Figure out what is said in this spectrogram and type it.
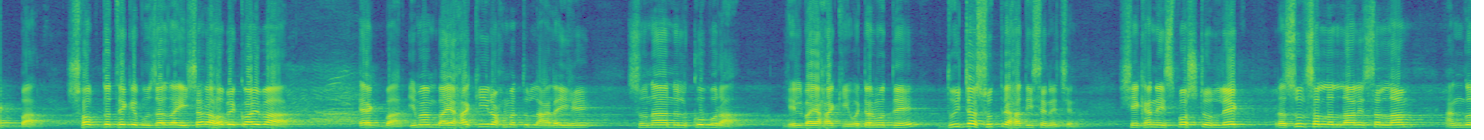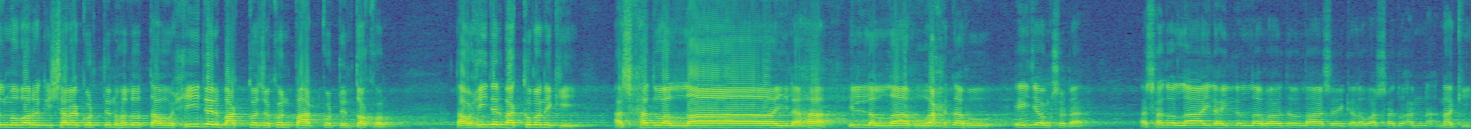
একবার। শব্দ থেকে বোঝা যায় ইশারা হবে কয়বার? একবার। ইমাম বাই হাকি রহমতুল্লাহ আলাইহে সোনানুল কুবরা, লিল বাই হাকি ওটার মধ্যে দুইটা সূত্রে হাদিস এনেছেন। সেখানে স্পষ্ট উল্লেখ, রসুল সাল্লাহ আলি সাল্লাম আঙ্গুল মোবারক ইশারা করতেন হলো তাও হিদের বাক্য যখন পাঠ করতেন তখন। তাও হিদের বাক্য মানে কি? আশহাদু আল্লাহ ইলাহা ইল্লাল্লাহু ওয়াহদাহু, এই যে অংশটা। আশহাদু আল্লাহ ইলাহা ইল্লাল্লাহু ওয়াহদাহু নাকি?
